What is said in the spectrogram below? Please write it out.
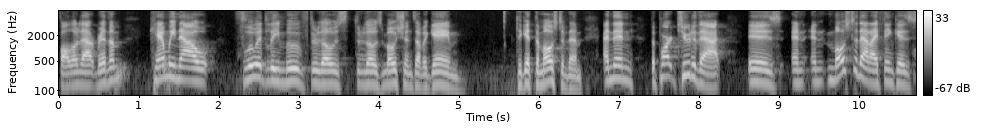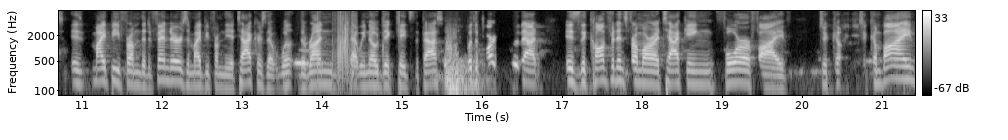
follow that rhythm. Can we now fluidly move through those through those motions of a game to get the most of them? And then the part two to that is and and most of that I think is is might be from the defenders, it might be from the attackers that will, the run that we know dictates the pass. But the part two of that is the confidence from our attacking four or five to co- to combine,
